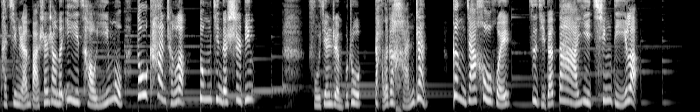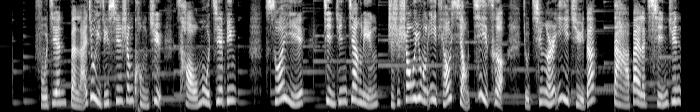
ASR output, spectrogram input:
他竟然把山上的一草一木都看成了东晋的士兵。苻坚忍不住打了个寒战，更加后悔自己的大意轻敌了。苻坚本来就已经心生恐惧，草木皆兵，所以。晋军将领只是稍微用了一条小计策，就轻而易举的打败了秦军。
